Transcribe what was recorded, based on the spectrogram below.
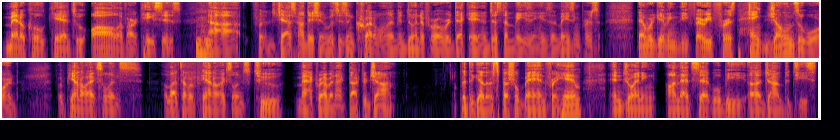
medical care to all of our cases uh, for the Jazz Foundation, which is incredible. And they've been doing it for over a decade and just amazing. He's an amazing person. Then we're giving the very first Hank Jones Award for piano excellence, a lifetime of piano excellence to Mac Rebennack, Dr. John. Put together a special band for him and joining on that set will be, uh, Jon Batiste,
